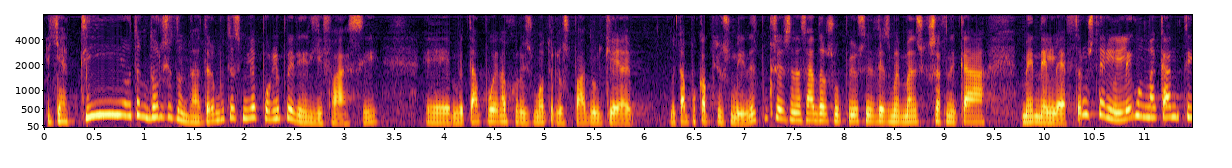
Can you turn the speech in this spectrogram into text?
Γιατί όταν γνώρισα τον άντρα μου ήταν σε μια πολύ περίεργη φάση. Ε, μετά από ένα χωρισμό τέλος πάντων και μετά από κάποιους μήνες, που ξέρεις, ένας άντρας ο οποίος είναι δεσμευμένος και ξαφνικά μένει ελεύθερος, θέλει λίγο να κάνει τη,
